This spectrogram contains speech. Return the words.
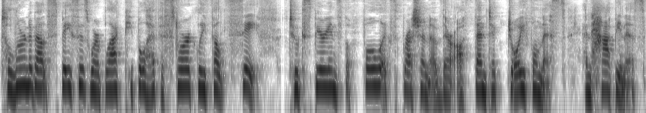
to learn about spaces where Black people have historically felt safe to experience the full expression of their authentic joyfulness and happiness,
